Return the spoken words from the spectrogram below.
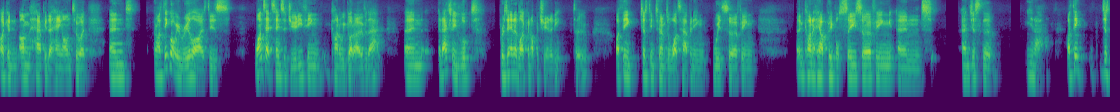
I can I'm happy to hang on to it. And and I think what we realized is once that sense of duty thing kind of we got over that and it actually looked presented like an opportunity too I think just in terms of what's happening with surfing and kind of how people see surfing and and just the you know I think just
